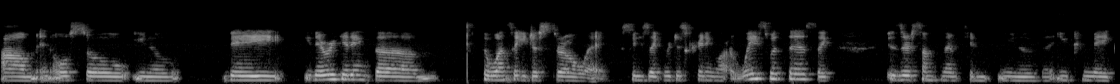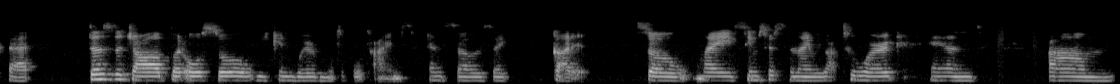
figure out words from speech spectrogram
Um, and also, you know, they they were getting the um, the ones that you just throw away. So he's like, we're just creating a lot of waste with this. Like, is there something that can, you know, that you can make that does the job, but also we can wear multiple times? And so I was like, got it. So my seamstress and I, we got to work and um,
